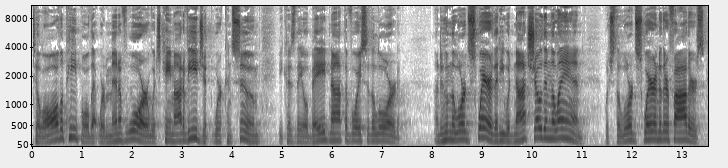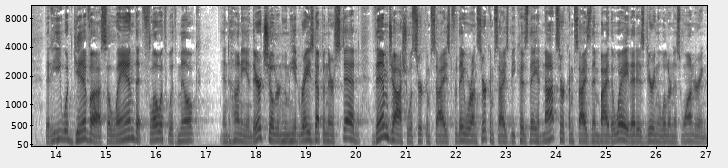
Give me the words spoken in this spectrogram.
till all the people that were men of war which came out of Egypt were consumed, because they obeyed not the voice of the Lord, unto whom the Lord sware that he would not show them the land, which the Lord sware unto their fathers, that he would give us a land that floweth with milk and honey, and their children whom he had raised up in their stead, them Joshua circumcised, for they were uncircumcised, because they had not circumcised them by the way, that is, during the wilderness wandering.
